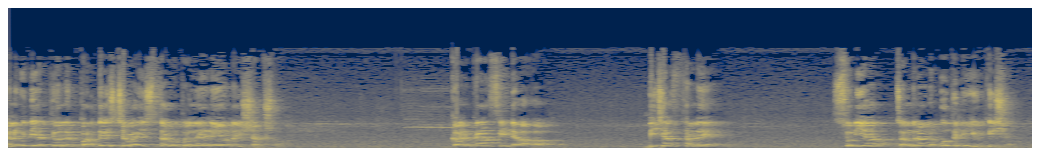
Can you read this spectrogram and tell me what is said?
અને વિદ્યાર્થીઓને પરદેશ જવા ઈચ્છતા હો તો નિર્ણયો લઈ શકશો. કર્ક રાશિ ડહ. બીજા સ્થાને સૂર્ય, ચંદ્ર અને બુધની યુતિ છે.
